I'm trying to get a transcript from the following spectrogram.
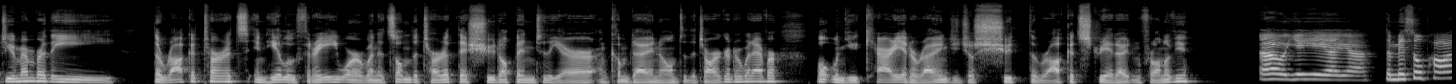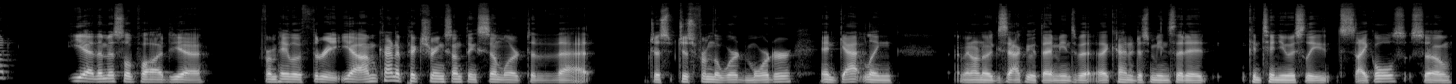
Do you remember the the rocket turrets in Halo 3 where when it's on the turret they shoot up into the air and come down onto the target or whatever, but when you carry it around you just shoot the rocket straight out in front of you? Oh, yeah, yeah, yeah, yeah. The missile pod? Yeah, the missile pod, yeah. From Halo 3. Yeah, I'm kind of picturing something similar to that. Just just from the word mortar and Gatling. I mean, I don't know exactly what that means, but that kind of just means that it continuously cycles. So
